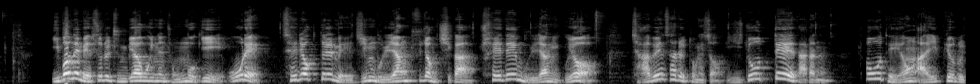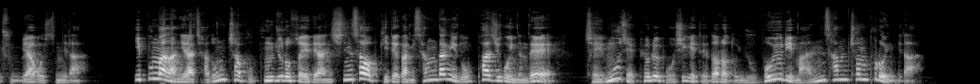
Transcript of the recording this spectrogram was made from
이번에 매수를 준비하고 있는 종목이 올해 세력들 매진 물량 추정치가 최대 물량이고요. 자회사를 통해서 2조대에 달하는 초대형 IPO를 준비하고 있습니다. 이뿐만 아니라 자동차 부품주로서에 대한 신사업 기대감이 상당히 높아지고 있는데 재무제표를 보시게 되더라도 유보율이 13,000%입니다.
